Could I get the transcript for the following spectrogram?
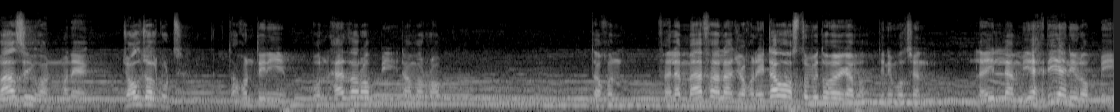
বাজিগন মানে জল জল করছে। তখন তিনি বললেন হ্যাঁ রব্বি, এটা আমার রব। তখন ফেলাম ম্যা ফেলা, যখন এটাও অস্তমিত হয়ে গেল, তিনি বলছেন লাইল্লাম ইয়াহদিয়ানি রব্বি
